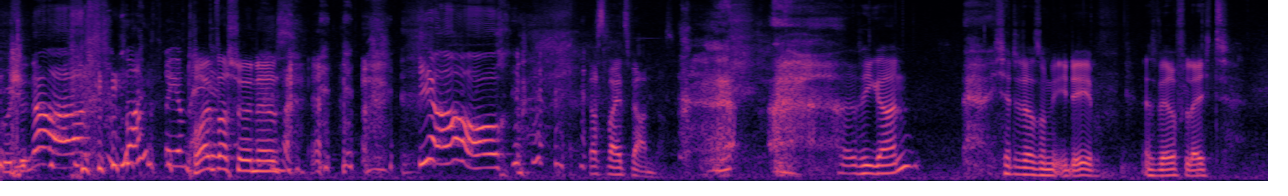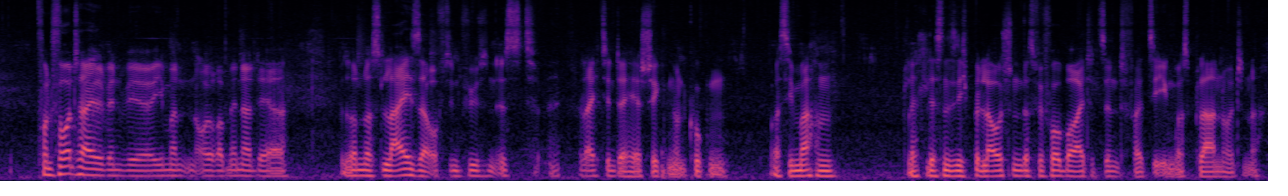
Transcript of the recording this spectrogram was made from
Gute Nacht. Morgen früh um Träumt was Schönes. Ihr auch. Das war jetzt wer anders. Rigan, ich hätte da so eine Idee. Es wäre vielleicht von Vorteil, wenn wir jemanden eurer Männer, der besonders leise auf den Füßen ist, vielleicht hinterher schicken und gucken, was sie machen. Vielleicht lassen sie sich belauschen, dass wir vorbereitet sind, falls sie irgendwas planen heute Nacht.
